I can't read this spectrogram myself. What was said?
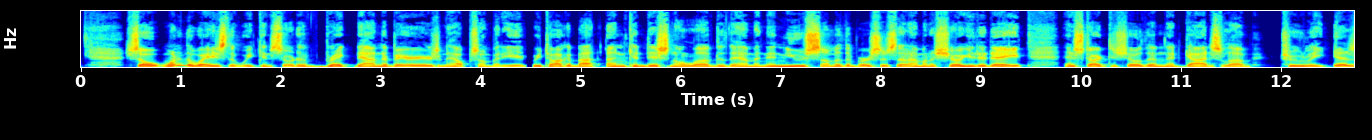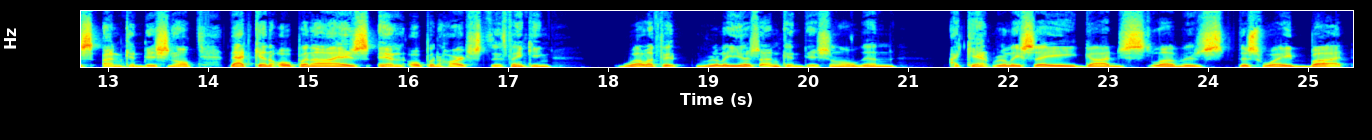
So, one of the ways that we can sort of break down the barriers and help somebody, we talk about unconditional love to them and then use some of the verses that I'm going to show you today and start to show them that God's love truly is unconditional. That can open eyes and open hearts to thinking, well, if it really is unconditional, then I can't really say God's love is this way, but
